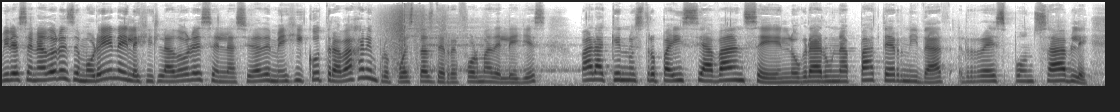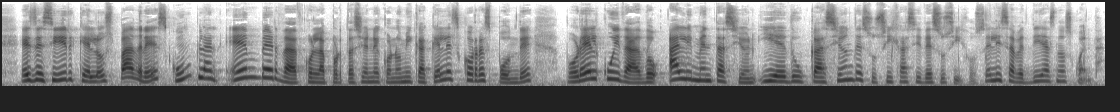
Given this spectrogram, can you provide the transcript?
Mire, senadores de Morena y legisladores en la Ciudad de México trabajan en propuestas de reforma de leyes para que nuestro país se avance en lograr una paternidad responsable. Es decir, que los padres cumplan en verdad con la aportación económica que les corresponde por el cuidado, alimentación y educación de sus hijas y de sus hijos. Elizabeth Díaz nos cuenta.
